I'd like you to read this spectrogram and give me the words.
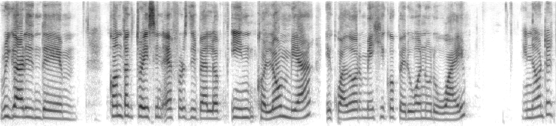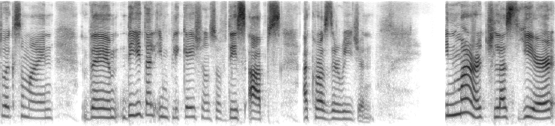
regarding the um, contact tracing efforts developed in Colombia, Ecuador, Mexico, Peru, and Uruguay in order to examine the digital implications of these apps across the region. In March last year,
